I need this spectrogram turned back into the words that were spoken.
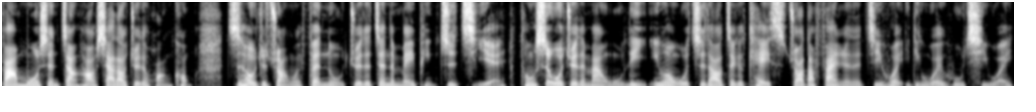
发陌生账号吓到，觉得惶恐，之后就转为愤怒，觉得真的没品至极。诶，同时我觉得蛮无力，因为我知道这个 case 抓到犯人的机会一定微乎其微。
